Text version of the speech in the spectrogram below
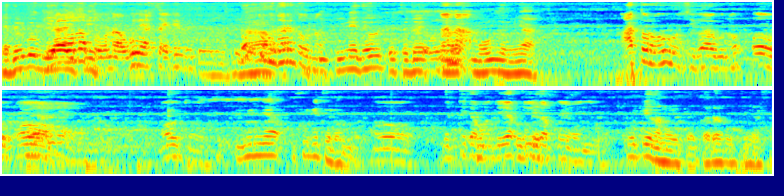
সেদিন কো গিয়া না, না, আইছি না উনি এক সাইডে দিত না। ইনে দেও তো তোদের মৌ জমিয়া আতর হো শিবা গুনো ও ও ও। তো। ইমিনিয়া ফুকি চলো ও বেটি কা মধ্যে এক লিটার পে ফুকি খানো এটা তারা ফুকি আছে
